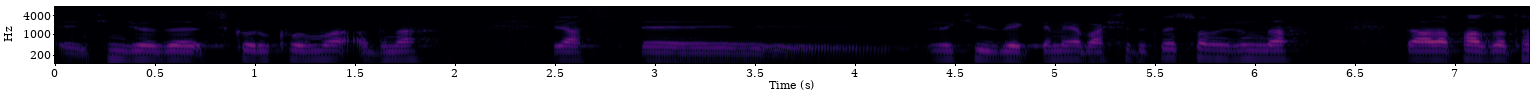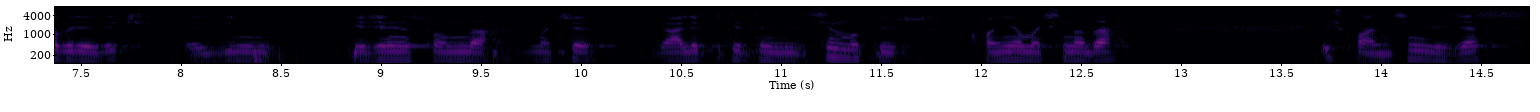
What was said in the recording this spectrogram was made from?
E, ikinci yarıda skoru koruma adına biraz e, rakibi beklemeye başladık ve sonucunda daha da fazla atabilirdik. E, günün gecenin sonunda maçı galip bitirdiğimiz için mutluyuz. Konya maçında da 3 puan için gideceğiz.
